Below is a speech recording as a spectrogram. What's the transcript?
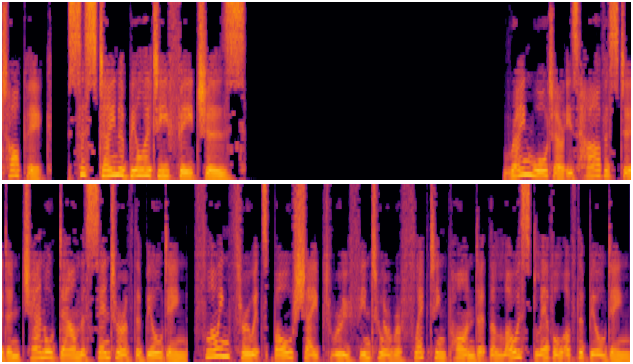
Sustainability features Rainwater is harvested and channeled down the center of the building, flowing through its bowl-shaped roof into a reflecting pond at the lowest level of the building.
